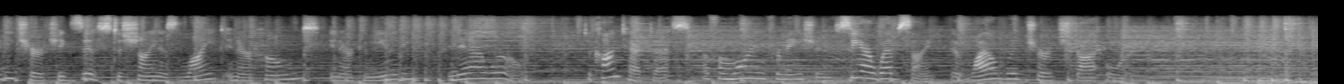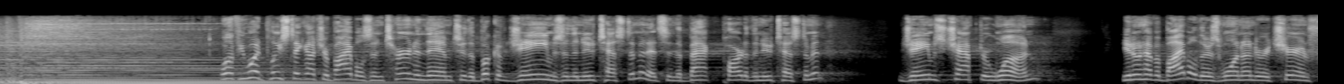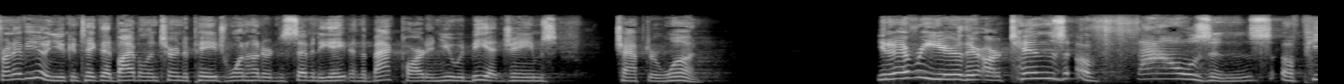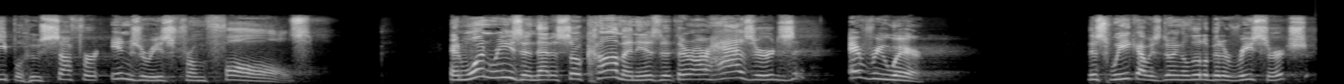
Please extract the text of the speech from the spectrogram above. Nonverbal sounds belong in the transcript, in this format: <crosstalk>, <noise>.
Community Church exists to shine as light in our homes, in our community, and in our world. To contact us or for more information, see our website at wildwoodchurch.org. Well, if you would, please take out your Bibles and turn in them to the book of James in the New Testament. It's in the back part of the New Testament, James chapter 1. You don't have a Bible, there's one under a chair in front of you, and you can take that Bible and turn to page 178 in the back part, and you would be at James chapter 1. You know, every year there are tens of thousands of people who suffer injuries from falls. And one reason that is so common is that there are hazards everywhere. This week I was doing a little bit of research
